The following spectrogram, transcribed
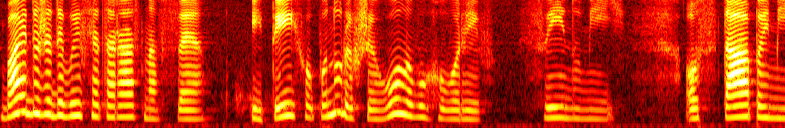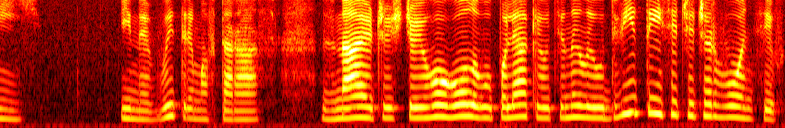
Байдуже дивився Тарас на все і тихо, понуривши голову, говорив Сину мій, Остапе мій. І не витримав Тарас, знаючи, що його голову поляки оцінили у дві тисячі червонців.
